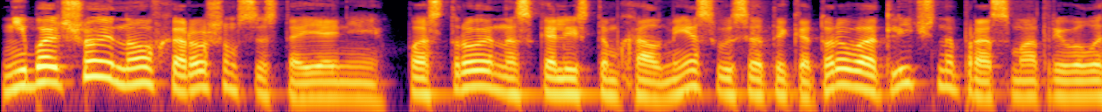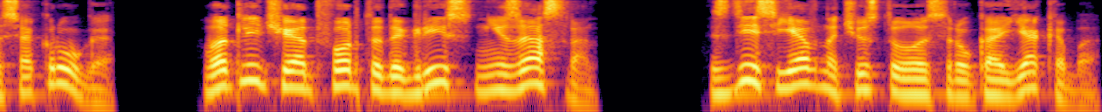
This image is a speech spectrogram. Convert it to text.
Небольшой, но в хорошем состоянии, построен на скалистом холме, с высоты которого отлично просматривалась округа. В отличие от форта де Грис, не засран. Здесь явно чувствовалась рука Якоба.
